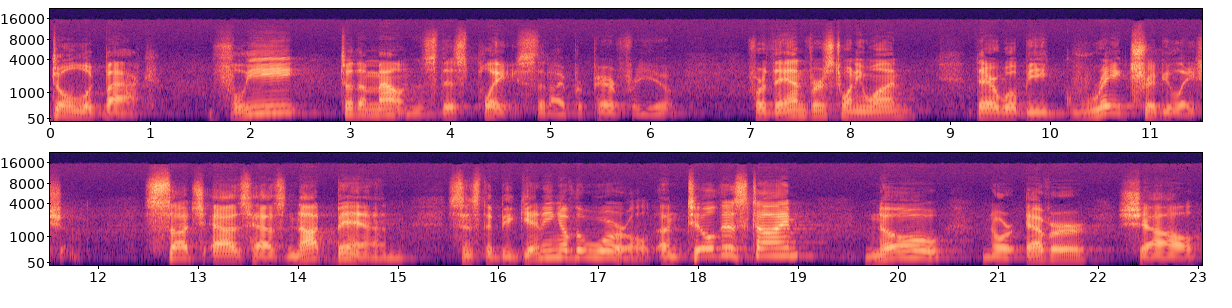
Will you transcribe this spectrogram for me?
Don't look back. Flee to the mountains, this place that I've prepared for you. For then, verse 21, there will be great tribulation, such as has not been since the beginning of the world until this time, no, nor ever shall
